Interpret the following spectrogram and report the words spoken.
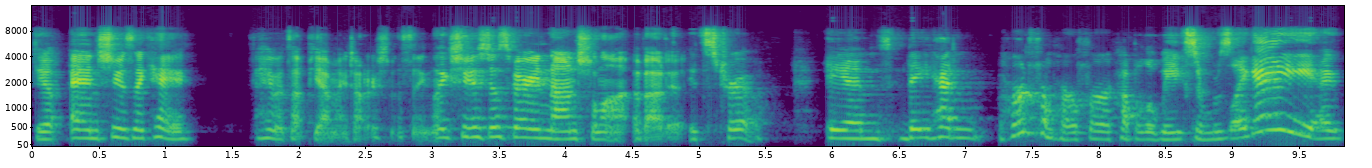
Yep. And she was like, "Hey, hey, what's up? Yeah, my daughter's missing." Like she was just very nonchalant about it. It's true. And they hadn't heard from her for a couple of weeks and was like, hey, I,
